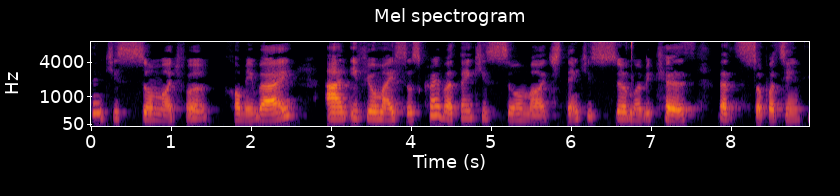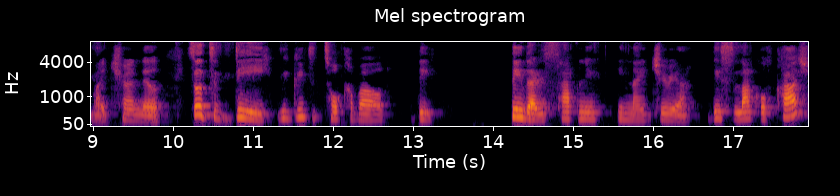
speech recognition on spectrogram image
thank you so much for coming by and if you're my subscriber thank you so much thank you so much because that's supporting my channel so today we're going to talk about the thing that is happening in Nigeria. This lack of cash,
